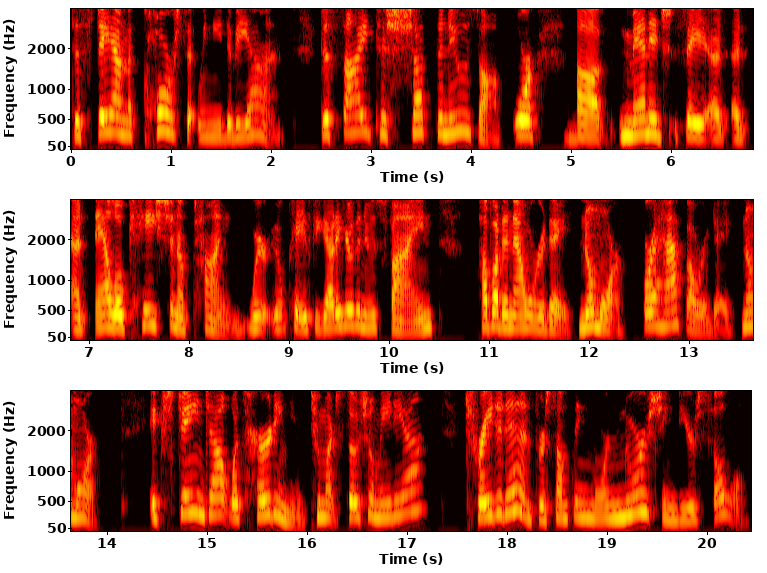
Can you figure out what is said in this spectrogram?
to stay on the course that we need to be on decide to shut the news off or mm. uh, manage say a, an, an allocation of time where okay if you got to hear the news fine. How about an hour a day? No more. Or a half hour a day? No more. Exchange out what's hurting you. Too much social media? Trade it in for something more nourishing to your soul.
